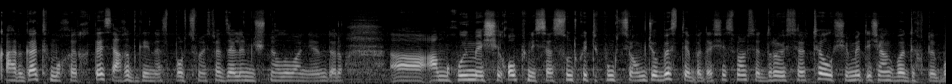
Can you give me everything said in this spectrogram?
კარგად მოხერხდეს აღდგენა სპორტსმენს, რა ძალიან მნიშვნელოვანია, იმიტომ რომ ამ ღვიმეში ყოფნისას სუნთქვითი ფუნქცია უმჯობესდება და შესაბამისად დროის ერთეულში მეტი ჟანგბადი ხდება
